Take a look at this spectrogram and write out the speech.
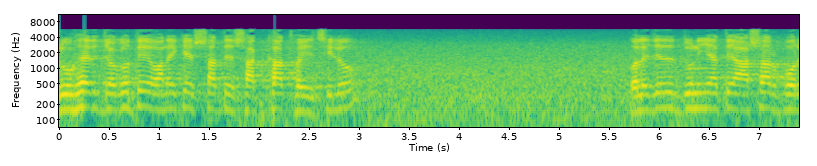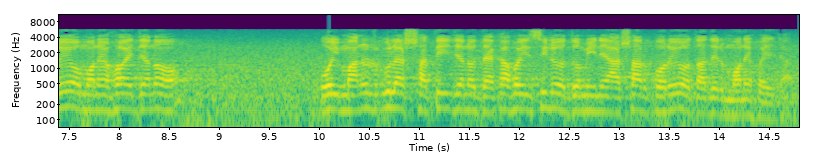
রুহের জগতে অনেকের সাথে সাক্ষাৎ হয়েছিল। বলে যে দুনিয়াতে আসার পরেও মনে হয় যেন ওই মানুষগুলার সাথেই যেন দেখা হয়েছিল, জমিনে আসার পরেও তাদের মনে হয়ে যায়।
